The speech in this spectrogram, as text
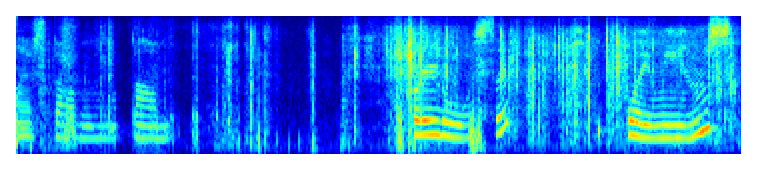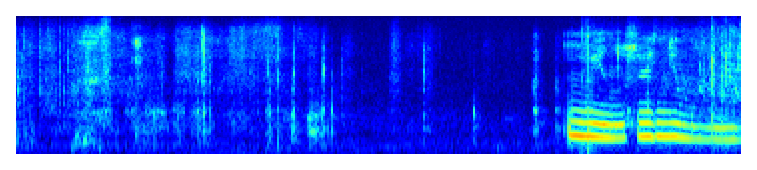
ми ставимо там плюси. Ой, мінус. Мінус віднімання.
